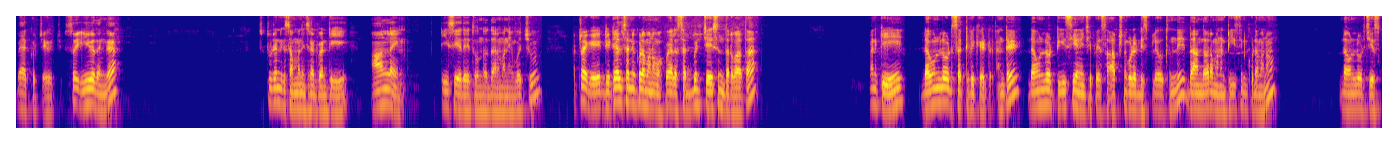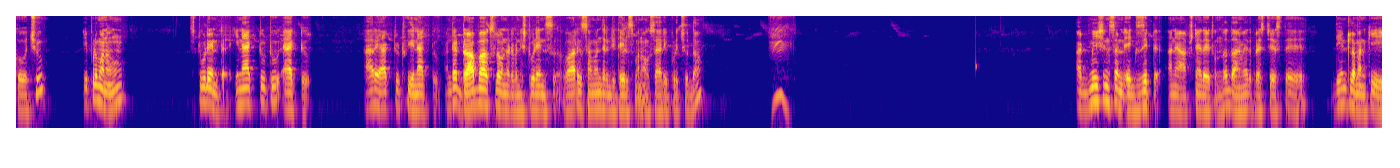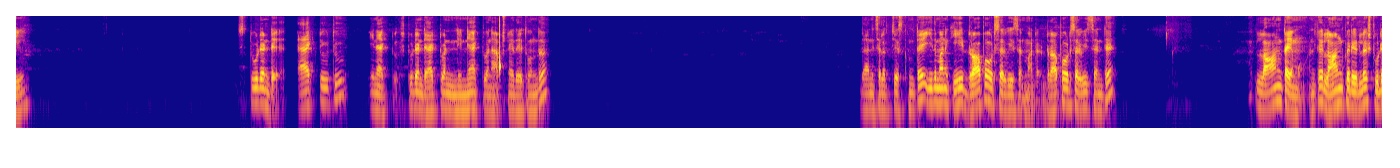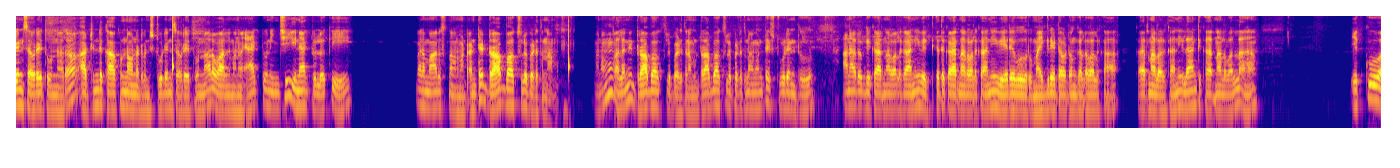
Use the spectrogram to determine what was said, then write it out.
బ్యాక్ వచ్చేయచ్చు. సో ఈ విధంగా స్టూడెంట్కి సంబంధించినటువంటి ఆన్లైన్ టీసీ ఏదైతే ఉందో దాన్ని మనం ఇవ్వచ్చు. అట్లాగే డీటెయిల్స్ అన్నీ కూడా మనం ఒకవేళ సబ్మిట్ చేసిన తర్వాత మనకి డౌన్లోడ్ సర్టిఫికేట్ అంటే డౌన్లోడ్ టీసీ అని చెప్పేసి ఆప్షన్ కూడా డిస్ప్లే అవుతుంది. దాని ద్వారా మనం టీసీని కూడా మనం డౌన్లోడ్ చేసుకోవచ్చు. ఇప్పుడు మనం student inactive to active. Or active to inactive. అంటే డ్రాప్ బాక్స్లో ఉన్నటువంటి స్టూడెంట్స్ వారికి సంబంధించిన డీటెయిల్స్ మనం ఒకసారి ఇప్పుడు చూద్దాం. అడ్మిషన్స్ అండ్ ఎగ్జిట్ అనే ఆప్షన్ ఏదైతే ఉందో దాని మీద ప్రెస్ చేస్తే దీంట్లో మనకి student active to inactive student active and inactive అనే ఆప్షన్ ఏదైతే ఉందో దాన్ని సెలెక్ట్ చేసుకుంటే ఇది మనకి డ్రాప్ అవుట్ సర్వీస్ అనమాట డ్రాప్ అవుట్ సర్వీస్ అంటే లాంగ్ టైం అంటే లాంగ్ పీరియడ్లో స్టూడెంట్స్ ఎవరైతే ఉన్నారో అటెండ్ కాకుండా ఉన్నటువంటి స్టూడెంట్స్ ఎవరైతే ఉన్నారో వాళ్ళని మనం యాక్టివ్ నుంచి ఇన్యాక్టివ్లోకి మనం మారుస్తున్నాం అనమాట అంటే డ్రాప్ బాక్స్లో పెడుతున్నాము. మనం వాళ్ళని డ్రాప్ బాక్స్లో పెడుతున్నాము. డ్రాప్ బాక్స్లో పెడుతున్నామంటే స్టూడెంట్ అనారోగ్య కారణాల వల్ల కానీ వ్యక్తిగత కారణాల వల్ల కానీ వేరే ఊరు మైగ్రేట్ అవ్వడం గల వాళ్ళ కారణాల వల్ల కానీ ఇలాంటి కారణాల వల్ల ఎక్కువ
